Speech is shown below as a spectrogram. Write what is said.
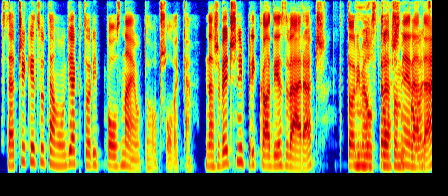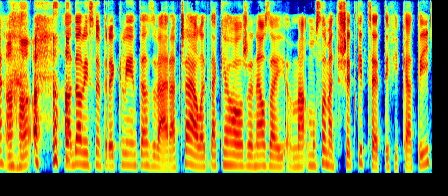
Stačí, keď sú tam ľudia, ktorí poznajú toho človeka. Náš väčší príklad je zvárač, ktorý no, mám strašne rada. Aha. Hľadali sme pre klienta zvárača, ale takého, že naozaj ma, musel mať všetky certifikáty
